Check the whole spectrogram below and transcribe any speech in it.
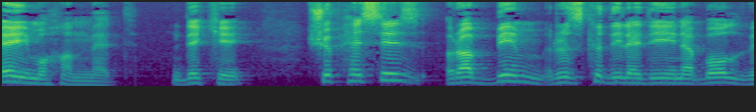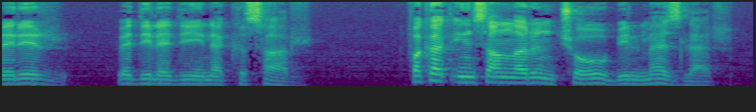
Ey Muhammed de ki şüphesiz Rabbim rızkı dilediğine bol verir ve dilediğine kısar. Fakat insanların çoğu bilmezler.''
